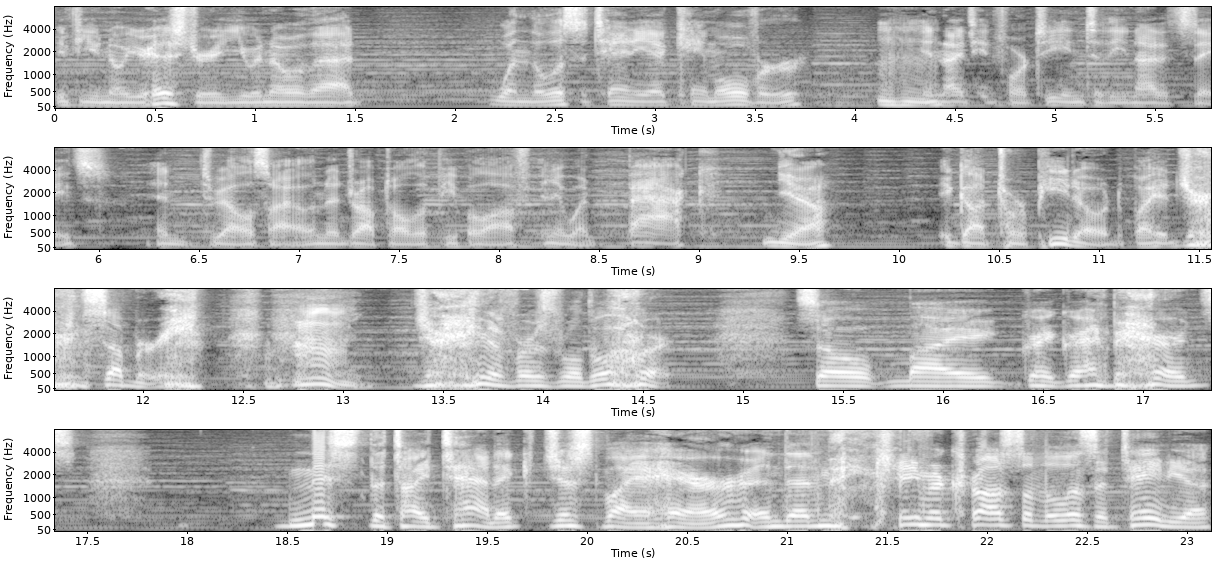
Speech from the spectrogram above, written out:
if you know your history you would know that when the lusitania came over Mm-hmm. in 1914 to the united states and to ellis island and dropped all the people off and it went back Yeah. it got torpedoed by a german submarine hmm. during the First World War. So my great grandparents missed the Titanic just by a hair, and then they came across on the Lusitania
